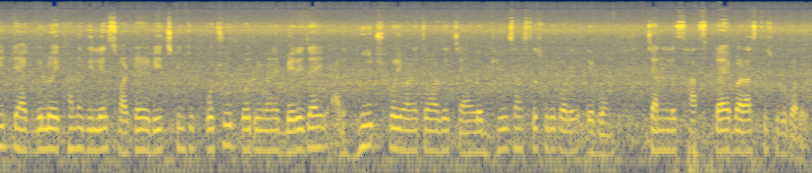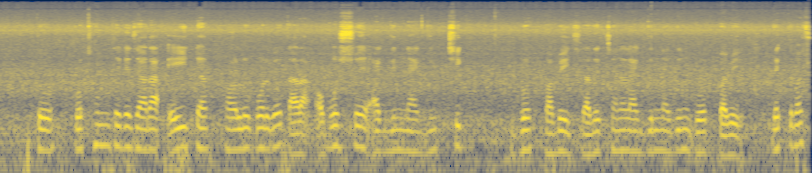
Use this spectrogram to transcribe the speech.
এই ট্যাগগুলো এখানে দিলে শর্টের রিচ কিন্তু প্রচুর পরিমাণে বেড়ে যায় আর হিউজ পরিমাণে তোমাদের চ্যানেলে ভিউজ আসতে শুরু করে এবং চ্যানেলে সাবস্ক্রাইবার আসতে শুরু করে। তো প্রথম থেকে যারা এইটা ফলো করবে, তারা অবশ্যই একদিন না একদিন ঠিক গ্রোথ পাবেই, তাদের চ্যানেল একদিন না একদিন গ্রোথ পাবেই। দেখতে পাচ্ছ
